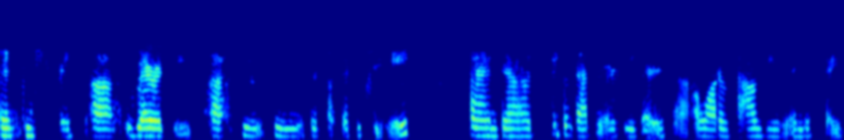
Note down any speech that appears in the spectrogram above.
and conveys uh, rarity uh, to, to the stuff that you create. And uh, because of that rarity, there's uh, a lot of value in the space.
